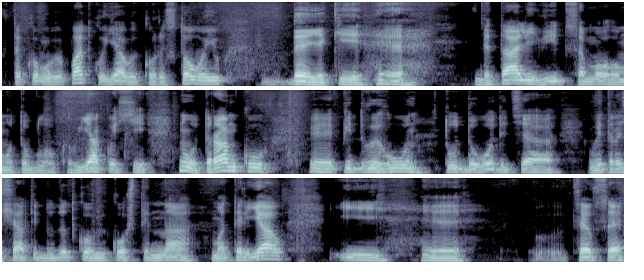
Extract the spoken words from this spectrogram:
В такому випадку я використовую деякі е, деталі від самого мотоблока. В якості ну, от рамку е, під двигун. Тут доводиться витрачати додаткові кошти на матеріал. І е, це все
